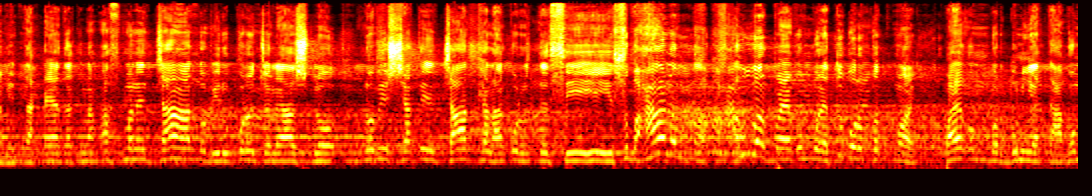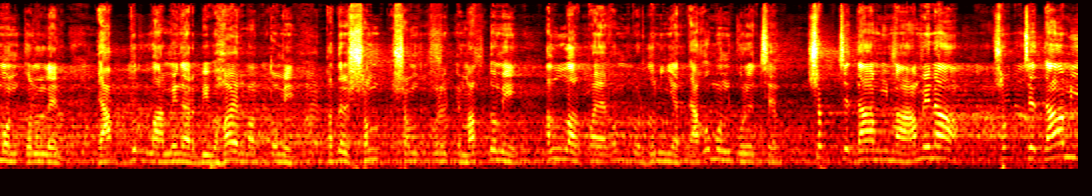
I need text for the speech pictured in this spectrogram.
আমি তাকায়া দেখলাম আসমানের চাঁদ নবীর উপরে চলে আসলো। নবীর সাথে চাঁদ খেলা করতেছি। সুবাহান আল্লাহর পায়গম্বর এত বরকতময়। পায়গম্বর দুনিয়াতে আগমন করলেন। আবদুল্লাহ মিনার বিবাহের মাধ্যমে। তাদের সম্পর্কের মাধ্যমে আল্লাহর পায়াগম্বর দুনিয়াতে আগমন করেছেন। সবচেয়ে দামি মা আমেনা সবচেয়ে দামি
